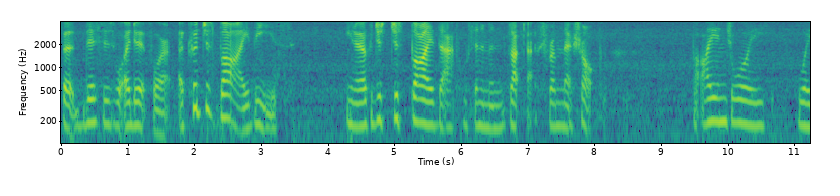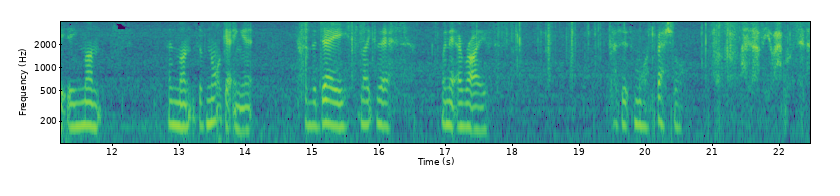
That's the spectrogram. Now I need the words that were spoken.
but this is what I do it for. I could just buy these, you know, I could just just buy the apple cinnamon flapjacks from their shop, but I enjoy waiting months and months of not getting it for the day like this when it arrives because it's more special. I love you, apple cinnamon.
